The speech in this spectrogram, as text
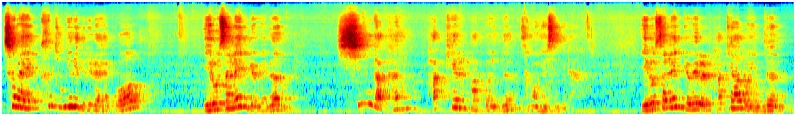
천하에 큰 흉년이 들이려 했고 예루살렘 교회는 심각한 박해를 받고 있는 상황이었습니다. 예루살렘 교회를 박해하고 있는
